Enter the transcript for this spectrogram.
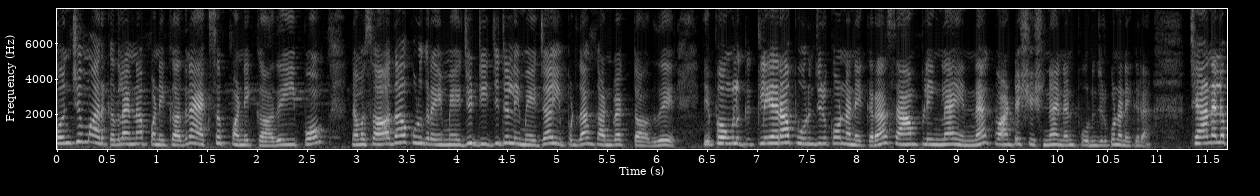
கொஞ்சமாக இருக்கிறதுலாம் என்ன பண்ணிக்காதுன்னா அக்செப்ட் பண்ணிக்காது. இப்போ நம்ம சாதா கொடுக்குற இமேஜ் டிஜிட்டல் இமேஜாக இப்படி தான் கன்வெர்ட் ஆகுது. இப்போ உங்களுக்கு கிளியராக புரிஞ்சிருக்கும்னு நினைக்கிறேன். சாம்பிளிங்லாம் என்ன குவான்டைசேஷனாக என்னென்னு புரிஞ்சிருக்கும்னு நினைக்கிறேன். சேனலை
